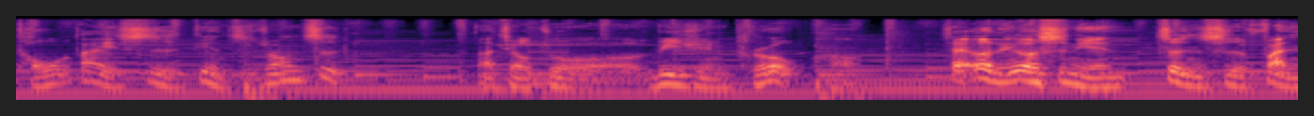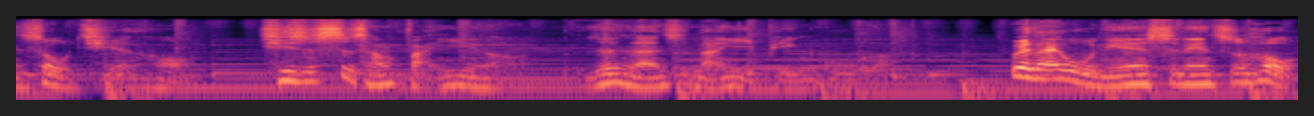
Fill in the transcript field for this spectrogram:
头戴式电子装置。那叫做 Vision Pro 哈，在二零二四年正式贩售前哈，其实市场反应啊仍然是难以评估了。未来五年、十年之后，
